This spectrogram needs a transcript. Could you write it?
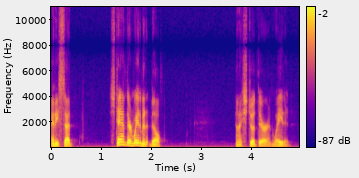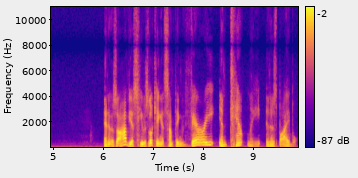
And he said, Stand there and wait a minute, Bill. And I stood there and waited. And it was obvious he was looking at something very intently in his Bible.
